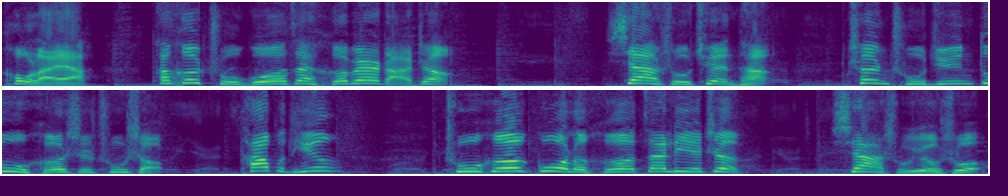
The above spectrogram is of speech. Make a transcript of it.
后来呀，他和楚国在河边打仗，下属劝他趁楚军渡河时出手，他不听。楚河过了河再列阵，下属又说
